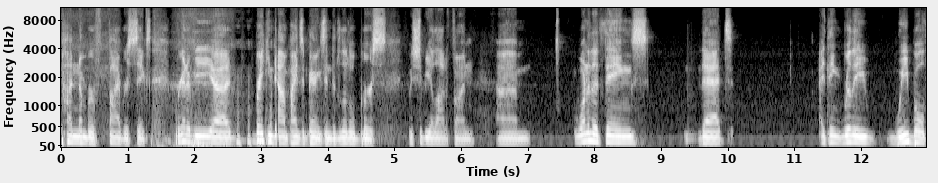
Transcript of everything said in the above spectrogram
pun number five or six. We're gonna be uh, breaking down pints and pairings into little bursts, which should be a lot of fun. Um, one of the things that I think really we both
